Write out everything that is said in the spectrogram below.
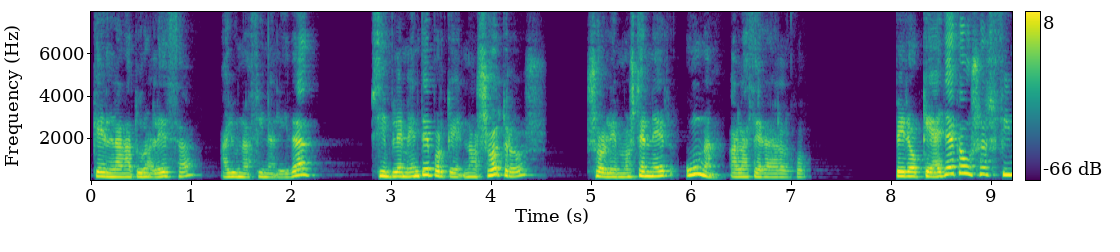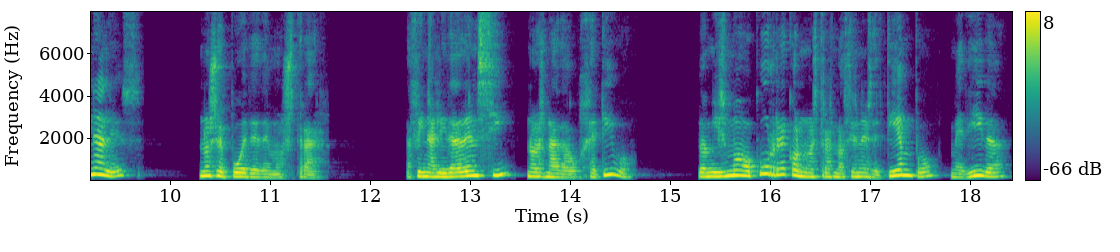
que en la naturaleza hay una finalidad, simplemente porque nosotros solemos tener una al hacer algo. Pero que haya causas finales no se puede demostrar. La finalidad en sí no es nada objetivo. Lo mismo ocurre con nuestras nociones de tiempo, medida.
